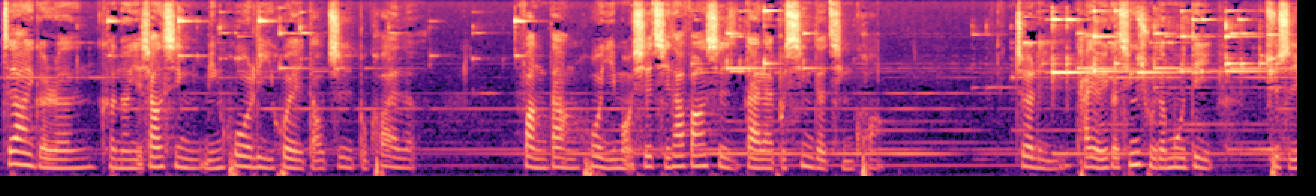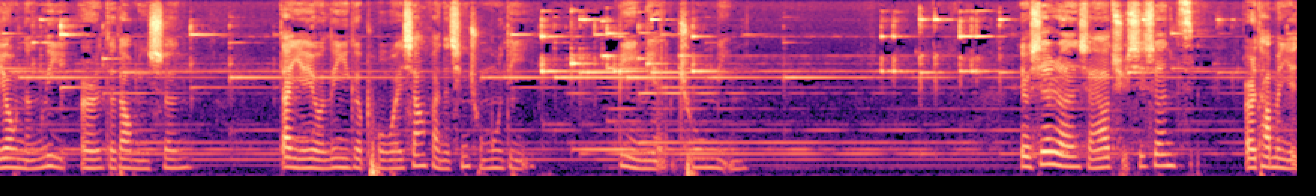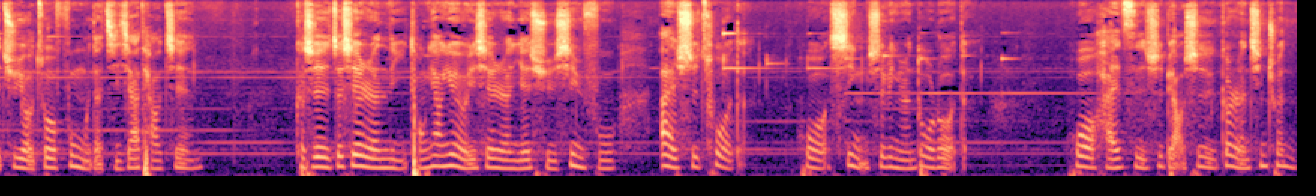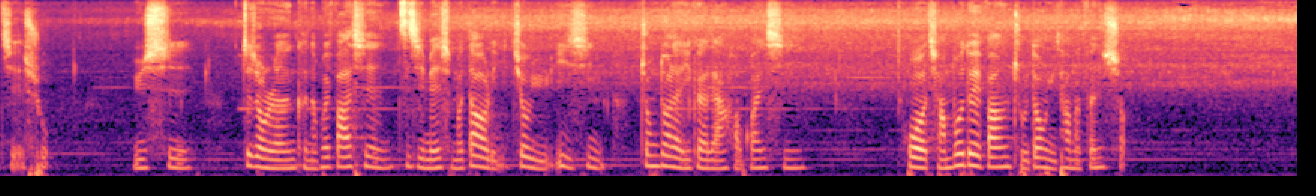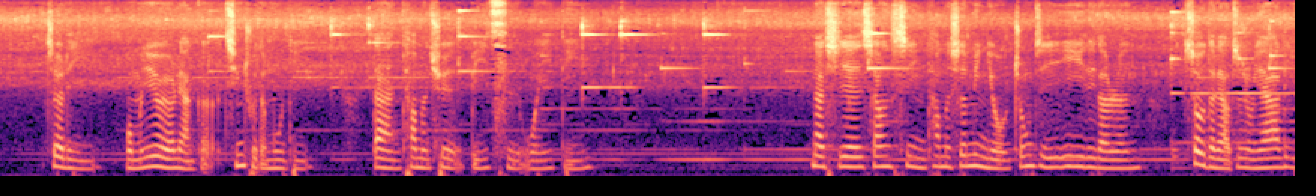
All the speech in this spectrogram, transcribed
这样一个人可能也相信名或利会导致不快乐。放荡或以某些其他方式带来不幸的情况。这里他有一个清楚的目的，去使用能力而得到名声，但也有另一个颇为相反的清楚目的，避免出名。有些人想要娶妻生子，而他们也具有做父母的极佳条件。可是这些人里，同样又有一些人，也许幸福，爱是错的。或性是令人堕落的，或孩子是表示个人青春的结束。于是，这种人可能会发现自己没什么道理，就与异性中断了一个良好关系，或强迫对方主动与他们分手。这里我们又有两个清楚的目的，但他们却彼此为敌。那些相信他们生命有终极意义的人。受得了这种压力，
